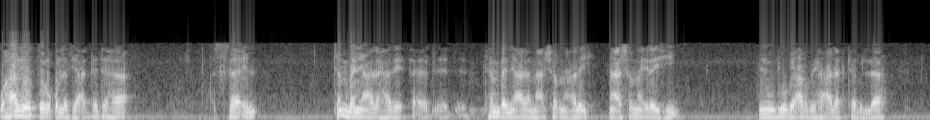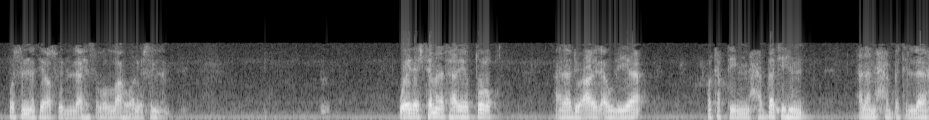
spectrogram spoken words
وهذه الطرق التي عددها السائل تنبني على هذه تنبني على ما أشرنا عليه ما أشرنا إليه من وجوب عرضها على كتاب الله وسنة رسول الله صلى الله عليه وسلم. وإذا اشتملت هذه الطرق على دعاء الأولياء وتقديم محبتهم على محبة الله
